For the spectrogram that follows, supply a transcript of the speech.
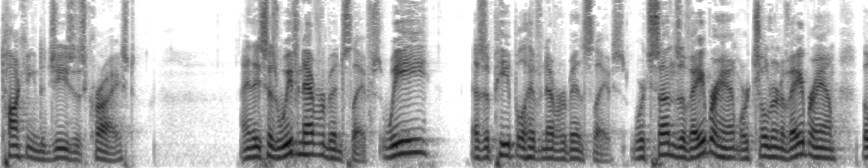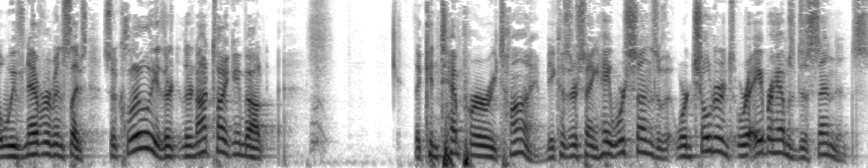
talking to Jesus Christ. And he says, we've never been slaves. We, as a people, have never been slaves. We're sons of Abraham, we're children of Abraham, but we've never been slaves. So clearly they're, they're not talking about the contemporary time because they're saying, hey, we're sons of it. We're children, we're Abraham's descendants.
